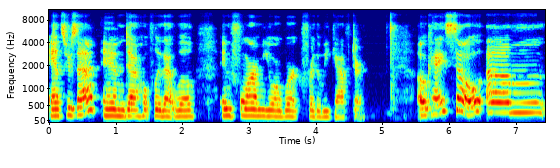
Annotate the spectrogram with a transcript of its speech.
answers at, and uh, hopefully that will inform your work for the week after. Okay, so um,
